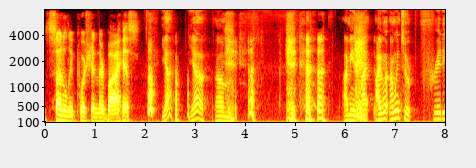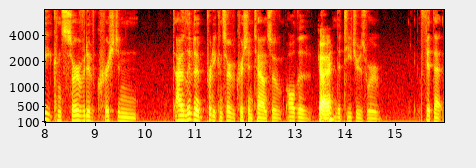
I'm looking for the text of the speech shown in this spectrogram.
subtly push in their bias. yeah yeah um I mean, I, I, went, I went to a pretty conservative Christian. I lived in a pretty conservative Christian town, so all the Okay. the teachers were fit that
